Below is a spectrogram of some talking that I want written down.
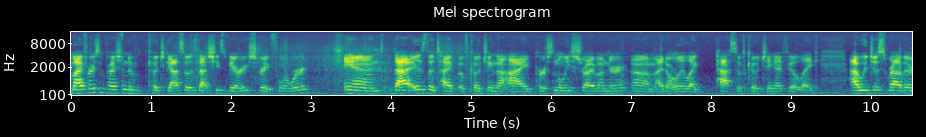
my first impression of Coach Gasso is that she's very straightforward, and that is the type of coaching that I personally strive under. Um, I don't really like passive coaching. I feel like I would just rather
